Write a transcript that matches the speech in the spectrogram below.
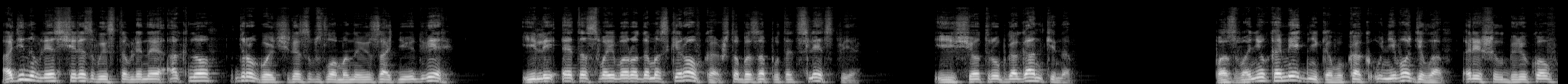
Один влез через выставленное окно, другой через взломанную заднюю дверь. Или это своего рода маскировка, чтобы запутать следствие? И еще труп Гаганкина. «Позвоню Комедникову, как у него дела», — решил Бирюков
